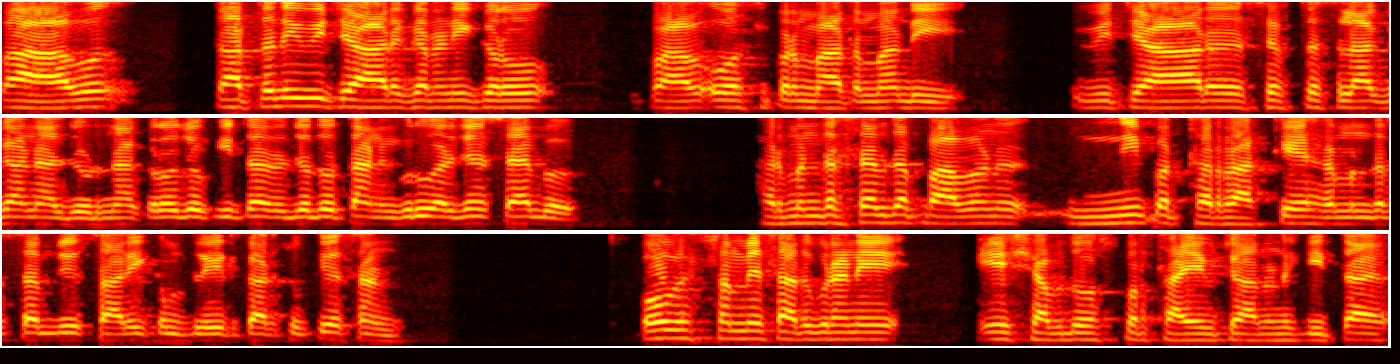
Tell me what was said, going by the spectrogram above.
ਭਾਵ ਤਤ ਦੀ ਵਿਚਾਰ ਕਰਨੀ ਕਰੋ, ਭਾਵ ਉਸ ਪਰਮਾਤਮਾ ਦੀ ਵਿਚਾਰ ਸਿਫਤ ਸਲਾਗਾ ਨਾਲ ਜੁੜਨਾ ਕਰੋ, ਜੋ ਕਿ ਜਦੋਂ ਧੰਨ ਗੁਰੂ ਅਰਜਨ ਸਾਹਿਬ ਹਰਮੰਦਰ ਸਾਹਿਬ ਦਾ ਪਾਵਨ ਨੀ ਪੱਥਰ ਰੱਖ ਕੇ ਹਰਮੰਦਰ ਸਾਹਿਬ ਦੀ ਸਾਰੀ ਕੰਪਲੀਟ ਕਰ ਚੁੱਕੇ ਸਨ ਉਸ ਸਮੇਂ ਸਤਿਗੁਰਾਂ ਨੇ ਇਹ ਸ਼ਬਦ ਉਸ ਪਰਥਾਏ ਵਿਚਾਰਨ ਕੀਤਾ। ਹੈ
